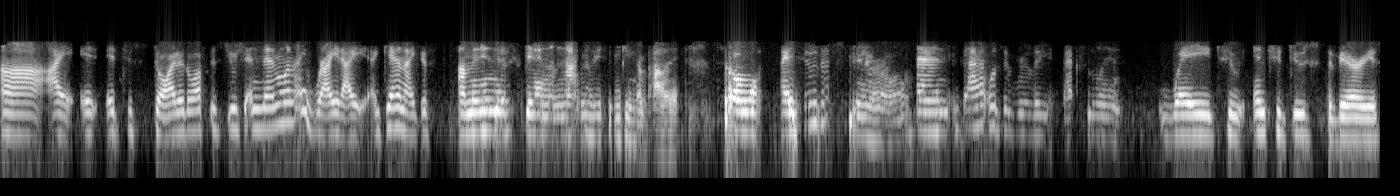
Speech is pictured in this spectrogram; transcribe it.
uh I it, it just started off as Jewish and then when I write I again I just I'm in this skin I'm not really thinking about it. So I do this funeral and that was a really excellent way to introduce the various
